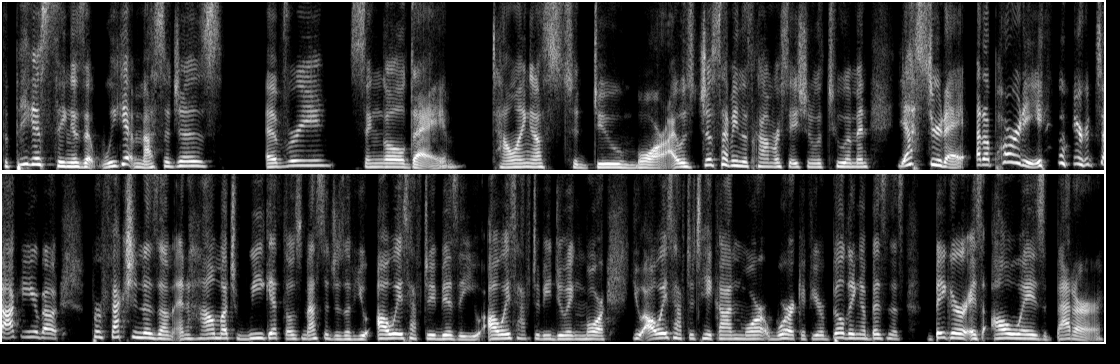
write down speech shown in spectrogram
The biggest thing is that we get messages every single day telling us to do more. I was just having this conversation with two women yesterday at a party. we were talking about perfectionism and how much we get those messages of you always have to be busy, you always have to be doing more, you always have to take on more work. If you're building a business, bigger is always better.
